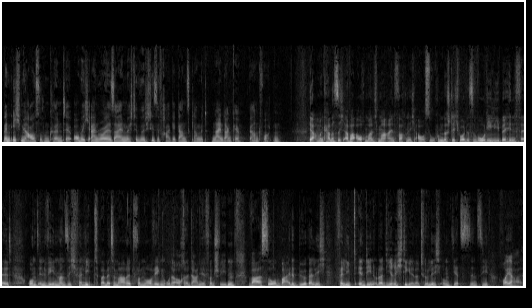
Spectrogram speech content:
wenn ich mir aussuchen könnte, ob ich ein Royal sein möchte, würde ich diese Frage ganz klar mit Nein, danke beantworten. Ja, man kann es sich aber auch manchmal einfach nicht aussuchen. Das Stichwort ist, wo die Liebe hinfällt und in wen man sich verliebt. Bei Mette Marit von Norwegen oder auch Daniel von Schweden war es so, beide bürgerlich, verliebt in den oder die Richtige natürlich und jetzt sind sie royal.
